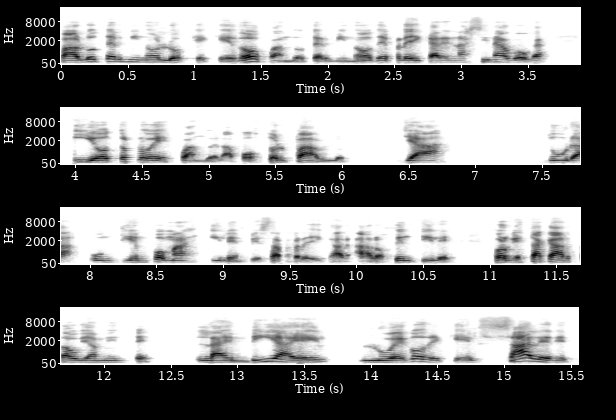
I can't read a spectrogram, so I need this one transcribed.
Pablo terminó lo que quedó cuando terminó de predicar en la sinagoga, y otro es cuando el apóstol Pablo ya dura un tiempo más y le empieza a predicar a los gentiles, porque esta carta obviamente la envía él luego de que él sale de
